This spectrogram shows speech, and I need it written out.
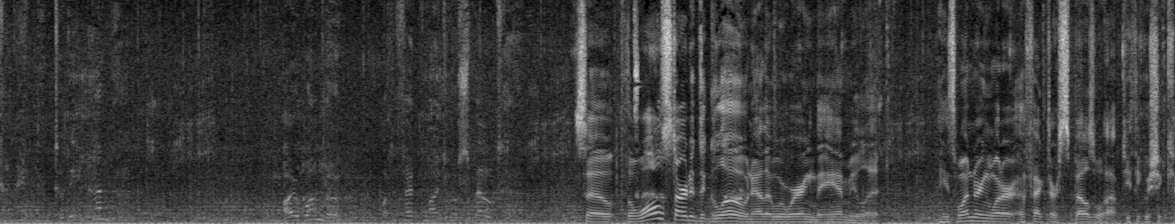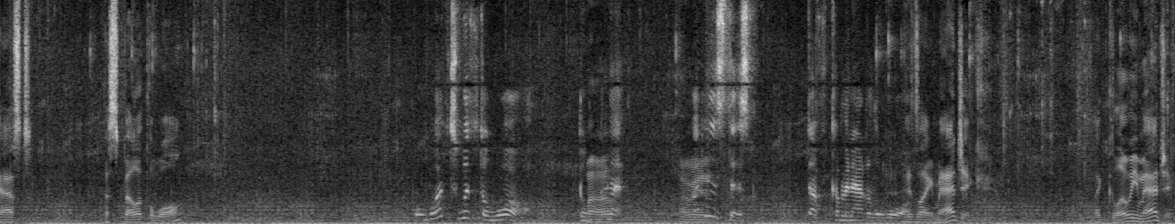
connected to the amulet. I wonder what effect might your spells have. So the wall started to glow now that we're wearing the amulet. He's wondering what our effect our spells will have. Do you think we should cast a spell at the wall? Well, what's with the wall? The Uh, one that. I mean- is this stuff coming out of the wall? It's like magic. Like glowy magic.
